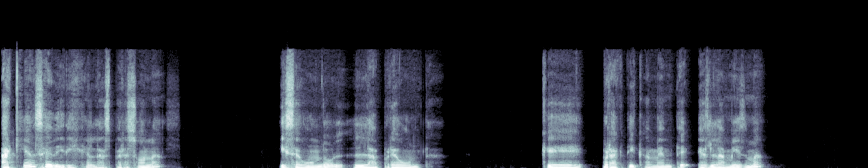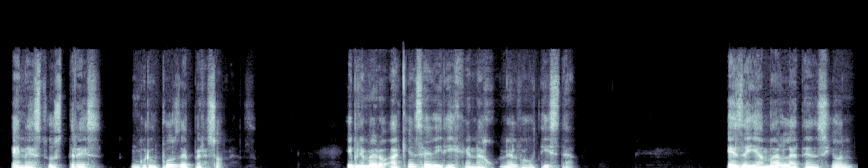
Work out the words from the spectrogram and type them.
¿A quién se dirigen las personas? Y segundo, la pregunta, que prácticamente es la misma en estos tres grupos de personas. Y primero, ¿a quién se dirigen? A Juan el Bautista. Es de llamar la atención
